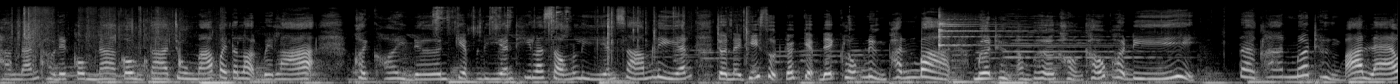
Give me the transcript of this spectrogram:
ทางนั้นเขาได้ก้มหน้าก้มตาจูงม้าไปตลอดเวลา ค่อยๆเดินเก็บเหรียญทีละสองเหรียญสามเหรียญจนในที่สุดก็เก็บได้ครบหนึ่งพันบาท เมื่อถึงอำเภอของเขาพอดี แต่ครั้นเมื่อถึงบ้านแล้ว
